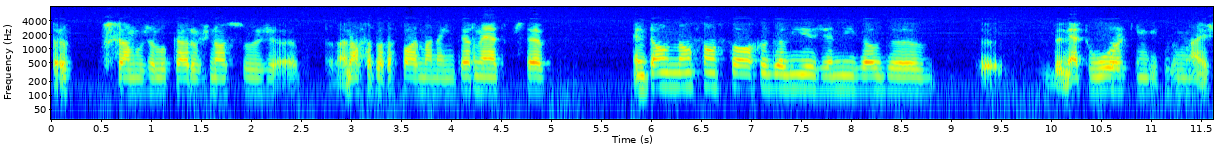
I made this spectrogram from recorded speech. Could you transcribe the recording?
para que possamos alocar os nossos, uh, a nossa plataforma na internet, percebe? Então não são só regalias a nível de, de networking e tudo mais,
